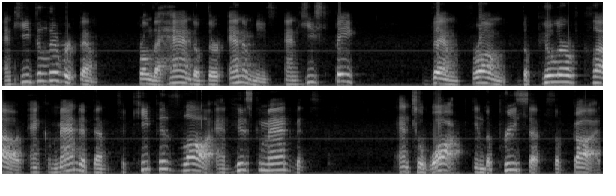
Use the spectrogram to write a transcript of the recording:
and he delivered them from the hand of their enemies, and he spake them from the pillar of cloud, and commanded them to keep his law and his commandments, and to walk in the precepts of God.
